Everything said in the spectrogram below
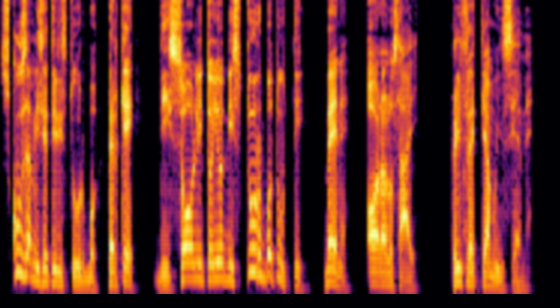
Scusami se ti disturbo, perché di solito io disturbo tutti. Bene, ora lo sai. Riflettiamo insieme.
